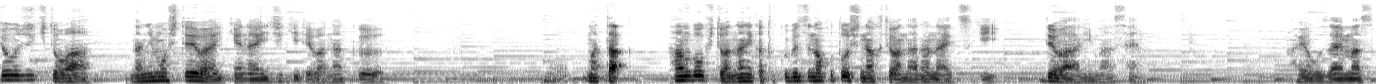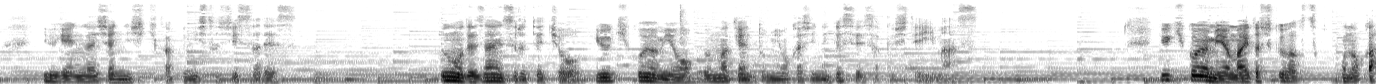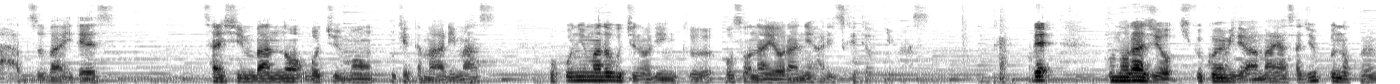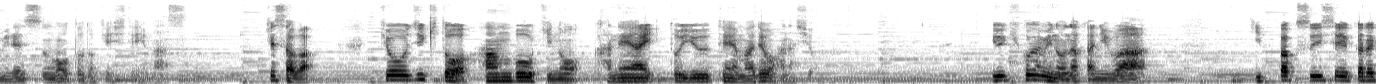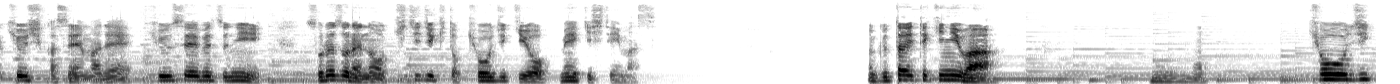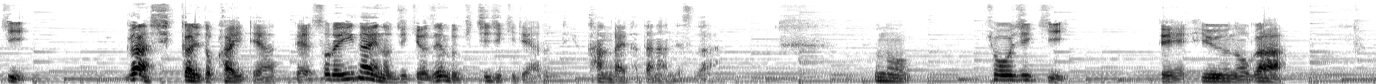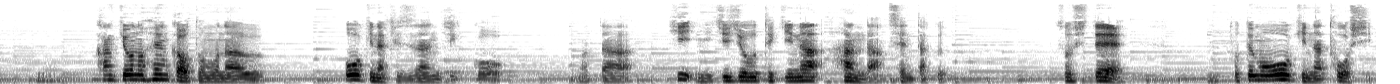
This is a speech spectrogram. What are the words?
今日時期とは何もしてはいけない時期ではなく、また、繁忙期とは何か特別なことをしなくてはならない月ではありません。おはようございます。有限会社西企画西俊久です。運をデザインする手帳、有機暦を群馬県富岡市にて制作しています。有機暦は毎年9月9日発売です。最新版のご注文受けたまわります。ご購入窓口のリンク、放送内容欄に貼り付けておきます。で、このラジオ、聞く暦では毎朝10分の暦レッスンをお届けしています。今朝は、今日時期と繁忙期の兼ね合いというテーマでお話を。有機暦の中には、一泊水星から九死火星まで、旧星別にそれぞれの吉時期と強時期を明記しています。具体的には、強時期がしっかりと書いてあって、それ以外の時期は全部吉時期であるっていう考え方なんですが、この強時期っていうのが、環境の変化を伴う大きな決断実行、また非日常的な判断、選択、そしてとても大きな投資、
